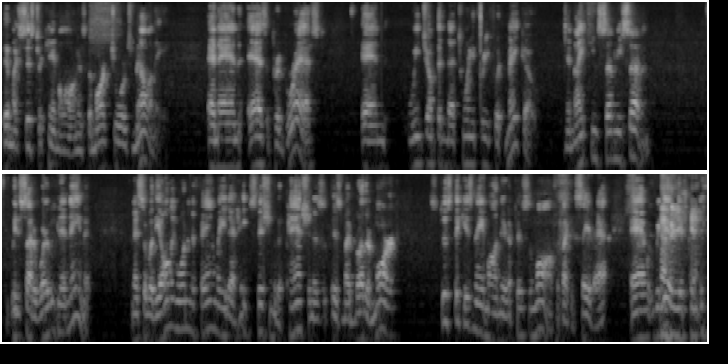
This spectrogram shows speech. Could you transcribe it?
Then my sister came along as the Mark George Melanie. And then as it progressed, and we jumped in that 23 foot Mako in 1977, we decided what are we going to name it? And I said, well, the only one in the family that hates fishing with a passion is, is my brother Mark. Just stick his name on there to piss him off, if I could say that. And we did.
